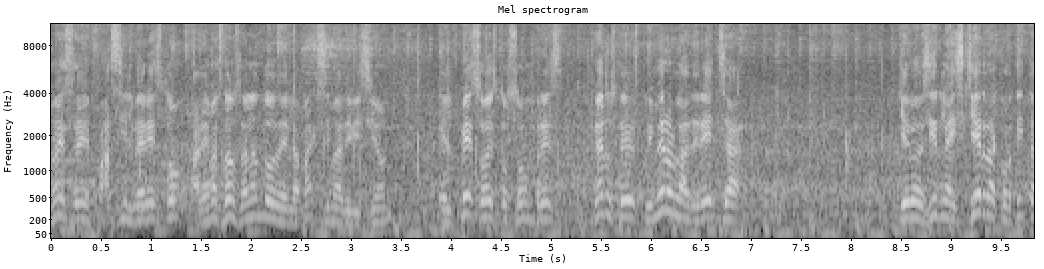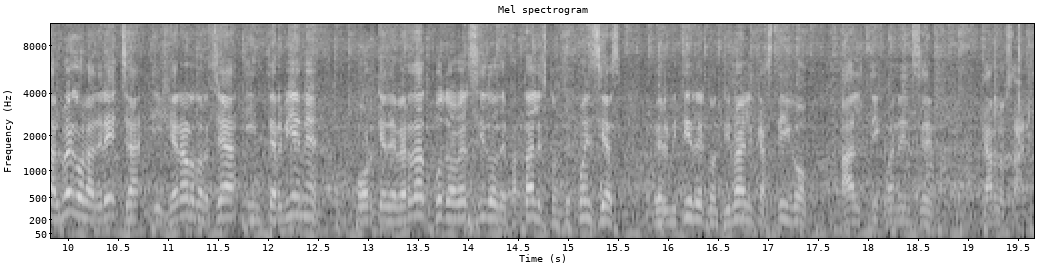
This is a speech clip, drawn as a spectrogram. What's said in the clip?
no es eh, fácil ver esto. Además, estamos hablando de la máxima división. El peso de estos hombres. Vean ustedes, primero la derecha, quiero decir la izquierda cortita, luego la derecha. Y Gerardo Arcea interviene porque de verdad pudo haber sido de fatales consecuencias permitirle continuar el castigo al tijuanense Carlos Arias.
